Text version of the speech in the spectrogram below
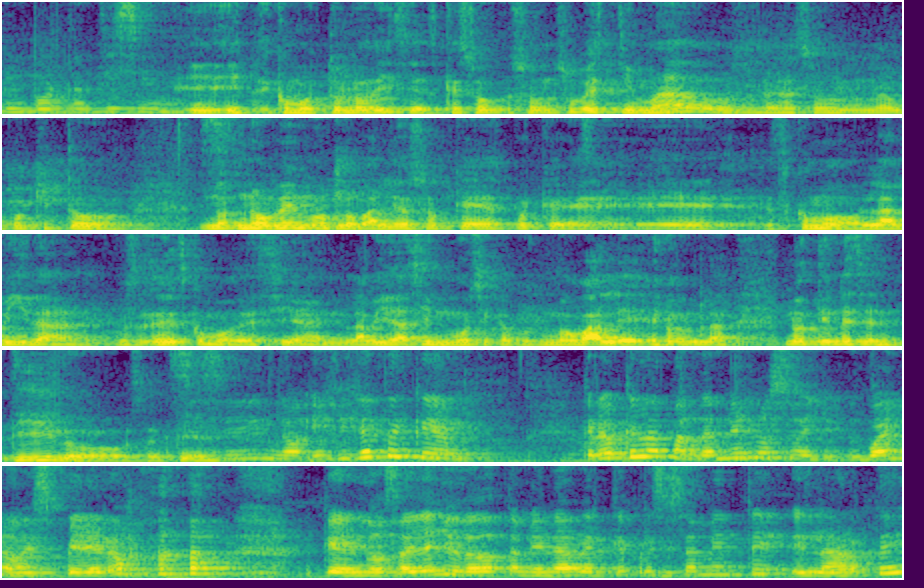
importantísimo. Y, y como tú lo dices, que son, son, subestimados, o sea, son un poquito... No, no vemos lo valioso que es porque eh, es como la vida, pues es como decían, la vida sin música pues no vale, no, no tiene sentido. O sea, sí, tiene... sí, no, y fíjate que creo que la pandemia nos ayudó, bueno, espero que nos haya ayudado también a ver que precisamente el arte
